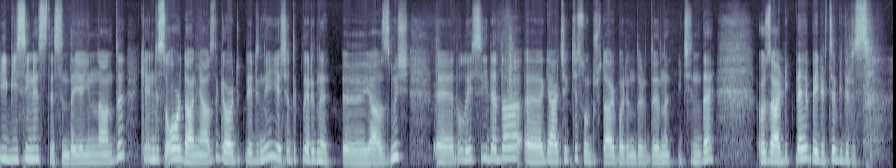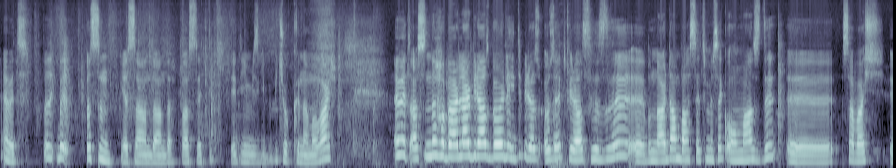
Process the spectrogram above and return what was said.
BBC'nin sitesinde yayınlandı. Kendisi oradan yazdı. Gördüklerini, yaşadıklarını e, yazmış. E, dolayısıyla da e, gerçekçi sonuçlar barındırdığını içinde özellikle belirtebiliriz. Evet, basın yasağından da bahsettik. Dediğimiz gibi birçok kınama var. Evet aslında haberler biraz böyleydi. Biraz özet, biraz hızlı. Ee, bunlardan bahsetmesek olmazdı. Ee, savaş e,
